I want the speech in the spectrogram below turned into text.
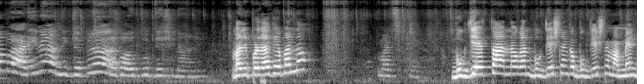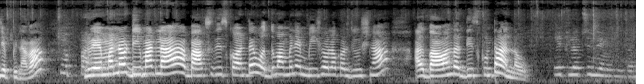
అప్పుడు అడిగినా నీకు చెప్పినా పౌచ్ బుక్ చేసిన మరి ఇప్పటిదాకా ఏమన్నావు? బుక్ చేస్తా అన్నావు కానీ బుక్ చేసినాక బుక్ చేసిన మమ్మీ అని చెప్పినావా? చెప్పా నువ్వేమన్నావు డిమార్ట్లా బాక్స్ తీసుకో అంటే వద్దు మమ్మీ నేను మీషోలో ఒకటి చూసిన అది బాగుంది అది తీసుకుంటా అన్నావు. ఎట్లా వచ్చింది ఏమో చూద్దాం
